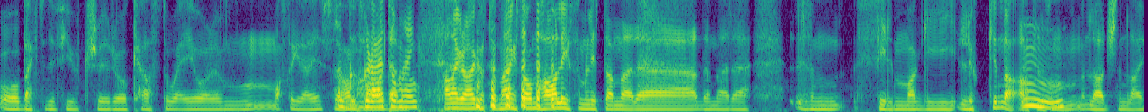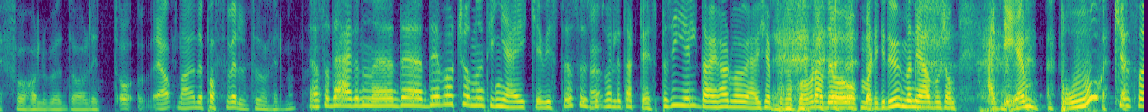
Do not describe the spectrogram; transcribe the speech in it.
og Back to the Future og Cast Away og masse greier. Så han Glad i Tom Hanks. Han er glad i Tom Hanks, og han har liksom litt den derre den der, liksom filmmagi-looken, da. At Mm. liksom Large in Life og Hollywood og litt og, Ja, nei, det passer veldig til den filmen. Ja, så det, er en, eh, det, det var sånne ting jeg ikke visste, så syntes Ja. det var litt artig. Spesielt Die Hard var jo jeg jo kjempesjokk over, da. Det var åpenbart ikke du, men jeg var sånn Er det en bok?! Så,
